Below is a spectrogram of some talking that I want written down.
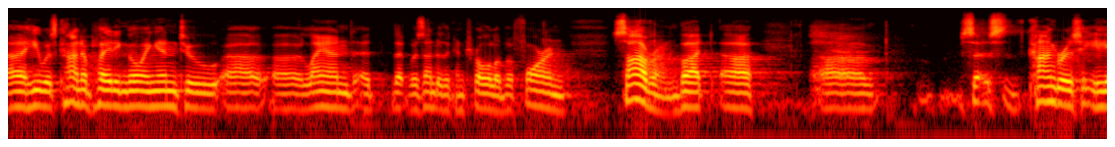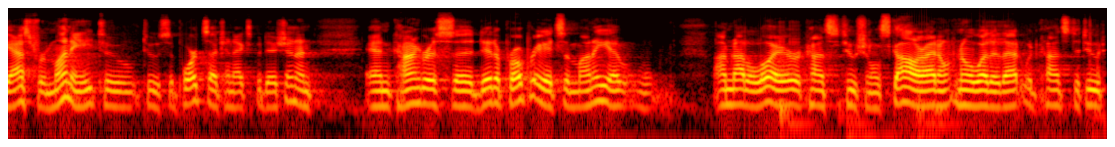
uh, he was contemplating going into uh, uh, land at, that was under the control of a foreign sovereign. But Congress, he asked for money to, to support such an expedition, and, and Congress uh, did appropriate some money. Uh, I'm not a lawyer or constitutional scholar. I don't know whether that would constitute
